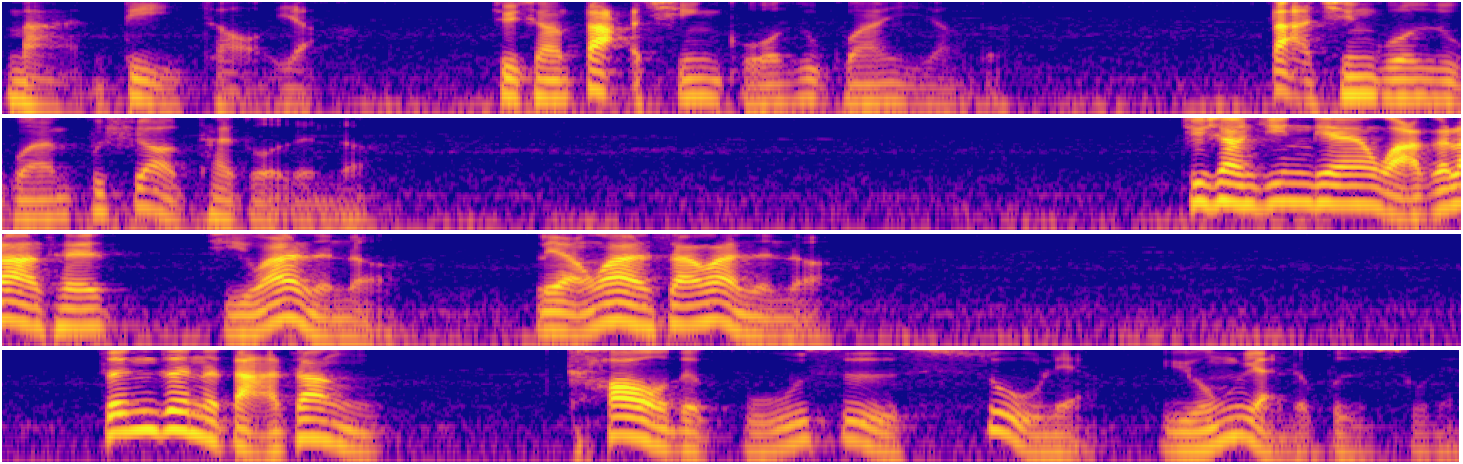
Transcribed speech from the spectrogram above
满地找牙，就像大清国入关一样的。大清国入关不需要太多人的，就像今天瓦格纳才几万人的，两万三万人的。真正的打仗，靠的不是数量，永远都不是数量。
